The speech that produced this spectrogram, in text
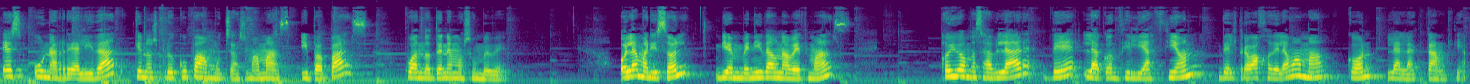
es una realidad que nos preocupa a muchas mamás y papás cuando tenemos un bebé. Hola Marisol, bienvenida una vez más. Hoy vamos a hablar de la conciliación del trabajo de la mamá con la lactancia,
